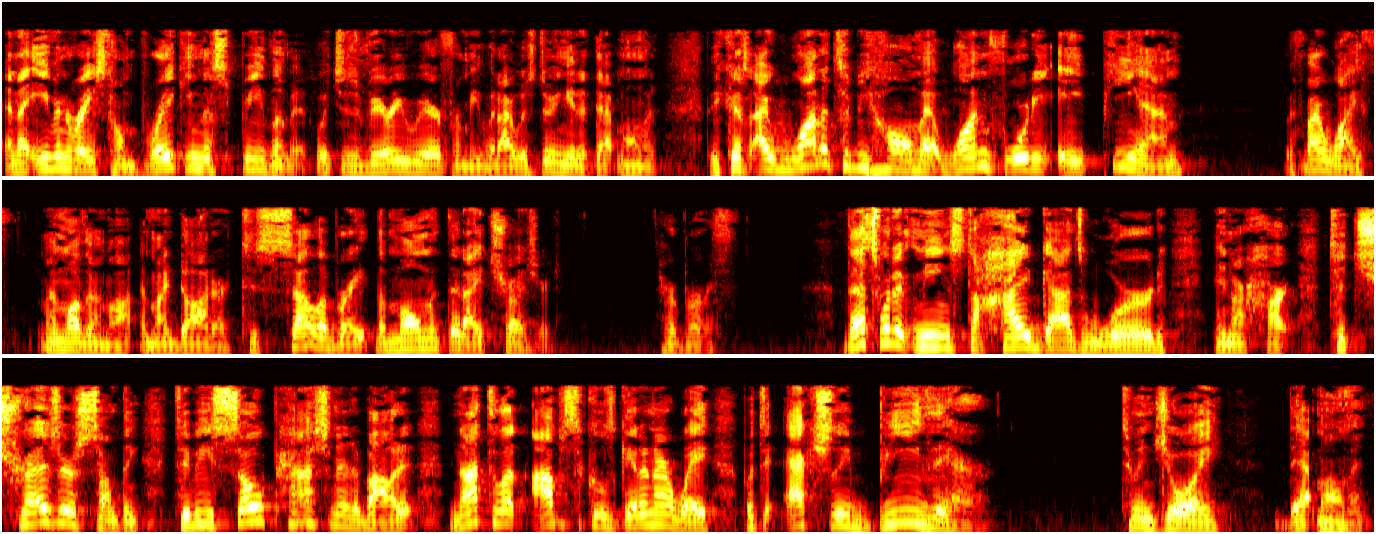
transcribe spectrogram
and I even raced home, breaking the speed limit, which is very rare for me, but I was doing it at that moment because I wanted to be home at 1:48 p.m. with my wife my mother in law, and my daughter to celebrate the moment that I treasured her birth. That's what it means to hide God's word in our heart, to treasure something, to be so passionate about it, not to let obstacles get in our way, but to actually be there to enjoy that moment.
